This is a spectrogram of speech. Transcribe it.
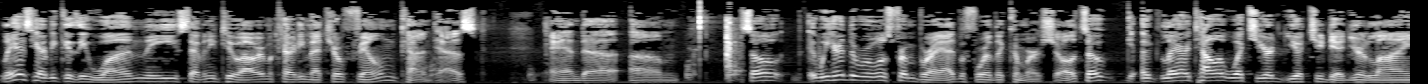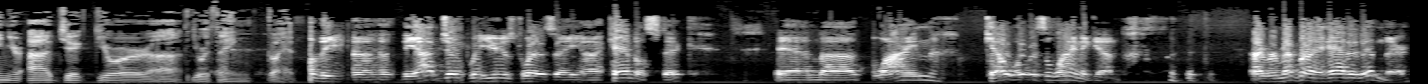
Larry's here because he won the 72-hour McCarty Metro Film Contest, and uh, um, so we heard the rules from Brad before the commercial. So, uh, Larry, tell what your what you did, your line, your object, your uh, your thing. Go ahead. The uh, the object we used was a uh, candlestick, and uh, line. Kel, what was the line again? I remember I had it in there.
